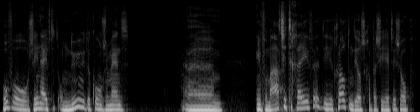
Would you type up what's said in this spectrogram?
hoeveel zin heeft het om nu de consument ehm, informatie te geven die grotendeels gebaseerd is op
